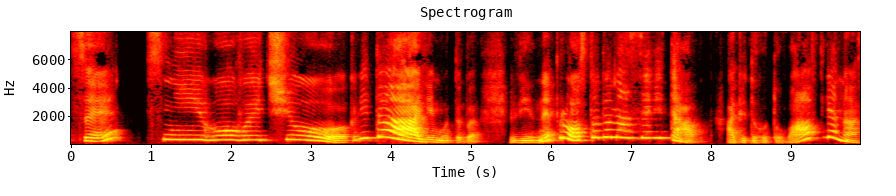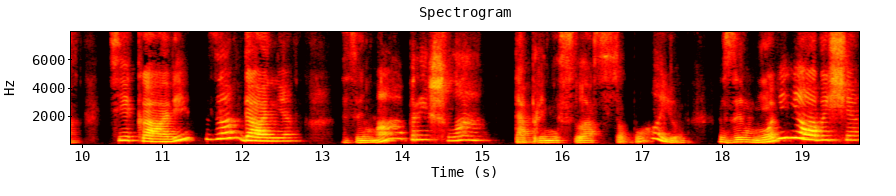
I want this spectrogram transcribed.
це Сніговичок. Вітаємо тебе. Він не просто до нас завітав, а підготував для нас цікаві завдання. Зима прийшла та принесла з собою зимові явища.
